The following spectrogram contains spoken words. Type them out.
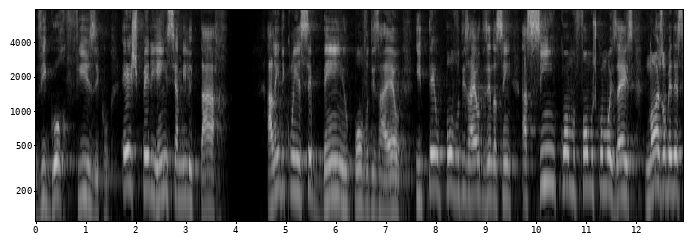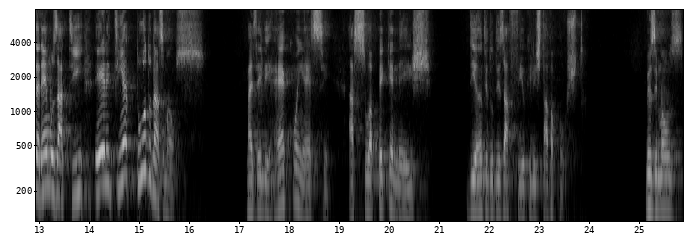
vigor físico, experiência militar, além de conhecer bem o povo de Israel e ter o povo de Israel dizendo assim: assim como fomos com Moisés, nós obedeceremos a ti, ele tinha tudo nas mãos. Mas ele reconhece a sua pequenez diante do desafio que lhe estava posto. Meus irmãos,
